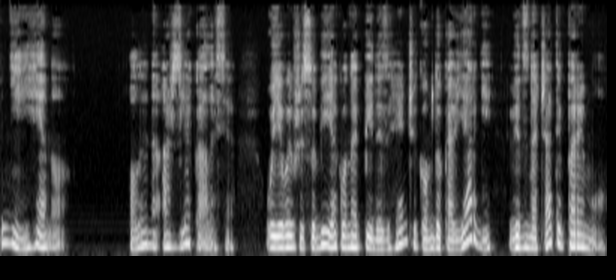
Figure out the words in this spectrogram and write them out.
Ні, Гено. Олена аж злякалася уявивши собі, як вона піде з генчиком до кав'ярні відзначати перемогу.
